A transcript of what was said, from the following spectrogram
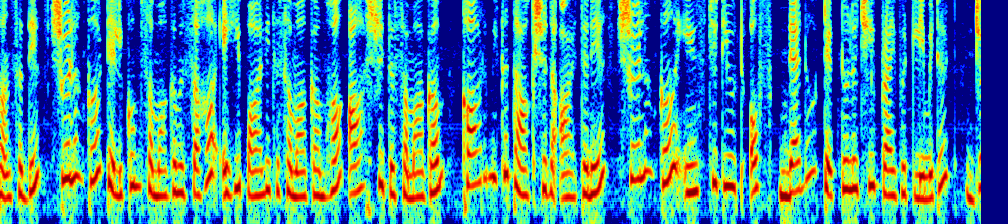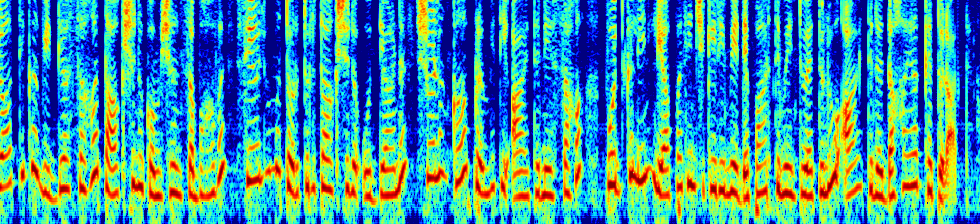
සංසදය, ශ්‍රී ලංකා ටෙලිකොම් සමාගම සහ එහි පාලිත සමාගම් හා ආශ්‍රිත සමාගම්, කාර්මික තාක්ෂණ ආයතනය, Sri Lanka institute of nano technology private limited, ජාතික විද්‍යා සහ තාක්ෂණ කොමිෂන් සභාව, සියලුම තොරතුරු තාක්ෂණ උද්‍යාන, ශ්‍රී ලංකා ප්‍රමිති ආයතනය සහ පුද්ගලින් ලියාපදිංචි කිරීමේ දෙපාර්තමේන්තුව ඇතුළු ආයතන 10ක් ඇතුළත්.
